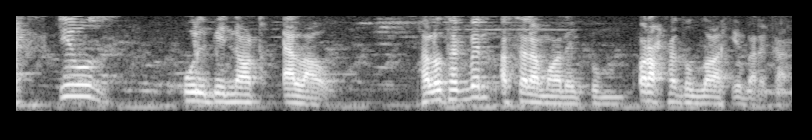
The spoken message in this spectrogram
excuse will be not allow ভালো থাকবেন, আসসালামু আলাইকুম রহমতুল্লাহ বারকাত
